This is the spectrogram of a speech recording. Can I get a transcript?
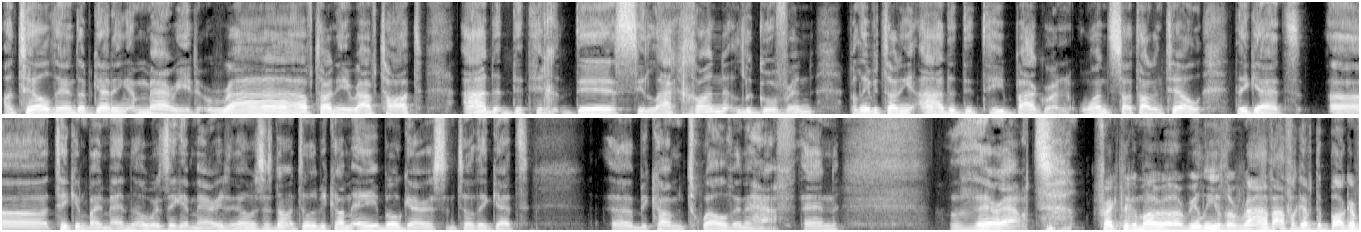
until they end up getting married. Rav Tani, Rav taught ad de silachon leguvrin, ad de tibagron. Once taught until they get uh, taken by men. In other words, they get married. In other words, says no until they become a bogaris, until they get uh, become 12 and a half. Then they're out. Frek the Gemara, really, the Rav Afagav the Bugger,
